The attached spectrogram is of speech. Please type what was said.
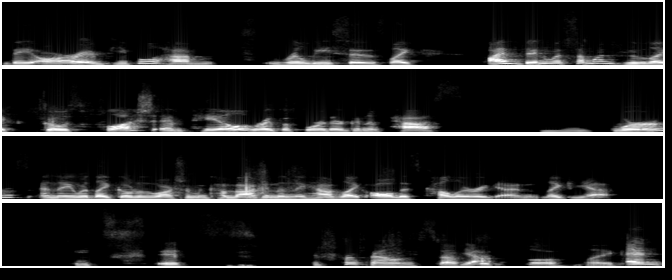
they are, and people have releases. Like I've been with someone who like goes flush and pale right before they're gonna pass mm-hmm. worms, and they would like go to the washroom and come back, and then they have like all this color again. Like yeah, it's it's it's profound stuff. Yeah, like and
